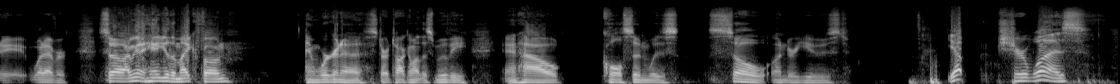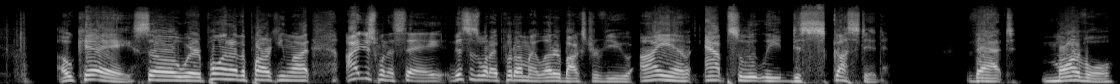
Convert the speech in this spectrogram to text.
eh, whatever. So I'm going to hand you the microphone and we're going to start talking about this movie and how Coulson was so underused. Yep, sure was. Okay, so we're pulling out of the parking lot. I just want to say this is what I put on my letterboxd review. I am absolutely disgusted that Marvel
